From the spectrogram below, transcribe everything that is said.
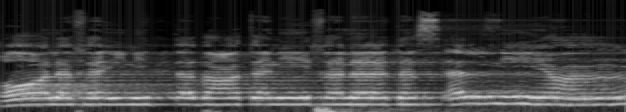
قال فإن اتبعتني فلا تسألني عن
